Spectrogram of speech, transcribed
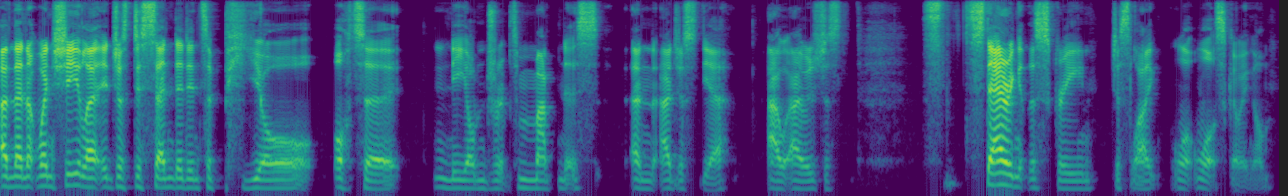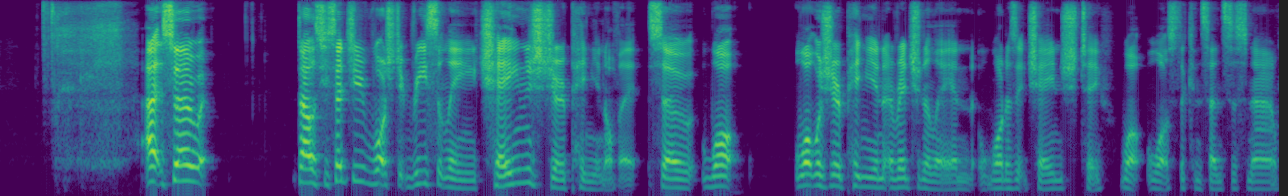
and then when Sheila, it just descended into pure, utter neon dripped madness, and I just yeah, I, I was just staring at the screen, just like what what's going on. Uh, so Dallas, you said you watched it recently and you changed your opinion of it. So what what was your opinion originally and what has it changed to? What what's the consensus now?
